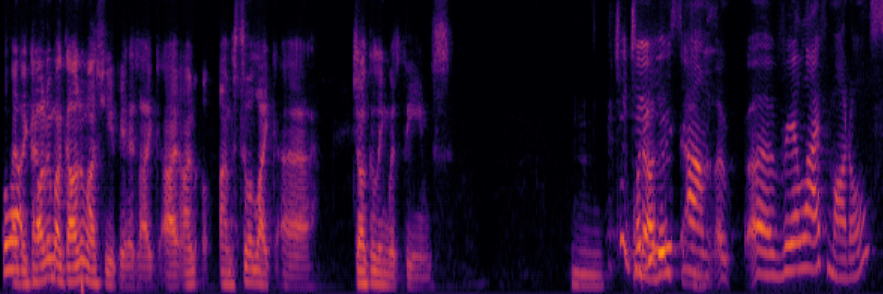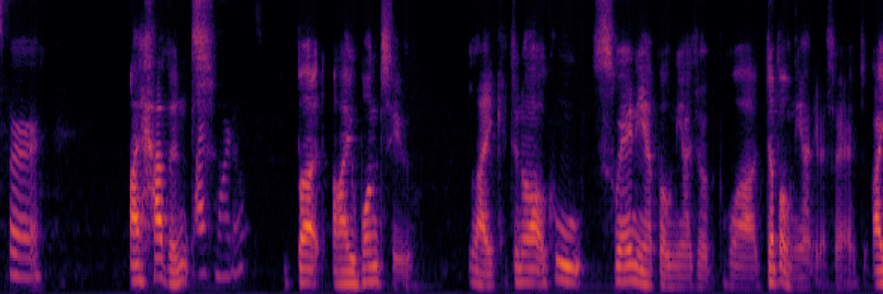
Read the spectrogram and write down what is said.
ဟို Had to. Got him. Got him. Actually, like I, I'm I'm still like uh juggling with themes. อืม Actually, do What you other use um uh, uh, real life models for I haven't. life models but I want to like ကျွန်တော်အခုဆွဲနေရပုံနေရဆိုဟိုဟာဓာတ်ပုံနေရနေပဲဆွဲ I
